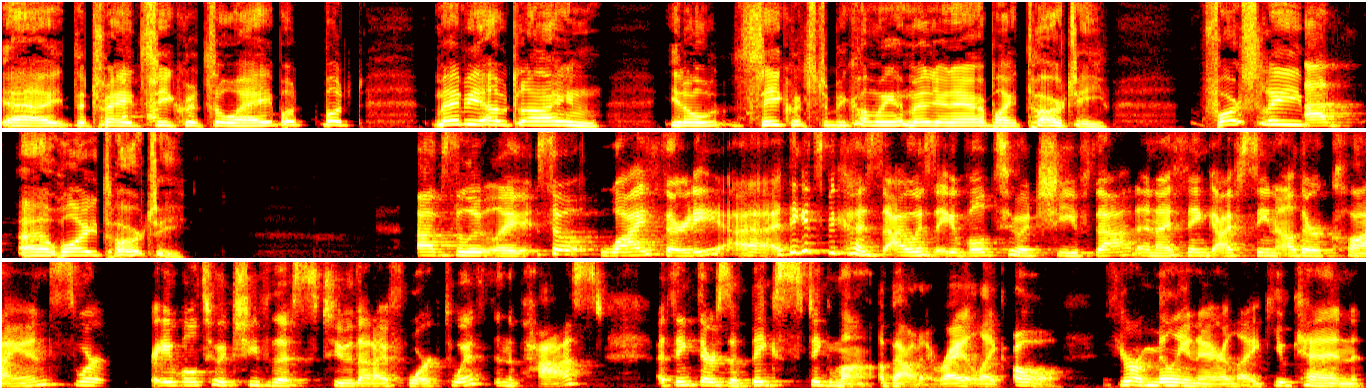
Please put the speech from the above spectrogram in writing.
uh, the trade secrets away, but but maybe outline you know secrets to becoming a millionaire by thirty. Firstly, uh, uh, why 30? Absolutely. So, why 30? Uh, I think it's because I was able to achieve that. And I think I've seen other clients were able to achieve this too that I've worked with in the past. I think there's a big stigma about it, right? Like, oh, if you're a millionaire, like you can,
